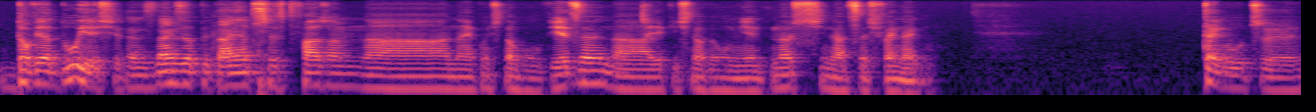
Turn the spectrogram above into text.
Dowiaduję się, ten znak zapytania przetwarzam na, na jakąś nową wiedzę, na jakieś nowe umiejętności, na coś fajnego. Tego uczy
